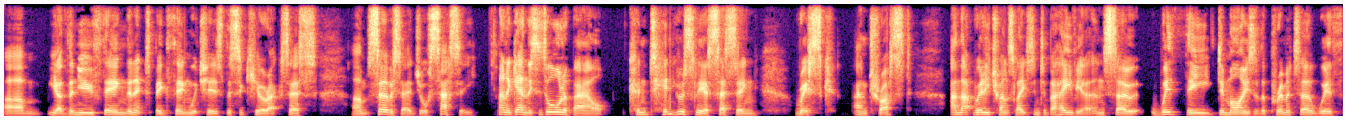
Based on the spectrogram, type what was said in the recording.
um, you know the new thing, the next big thing, which is the secure access um, service edge or SASE. And again, this is all about continuously assessing risk and trust and that really translates into behavior. And so with the demise of the perimeter with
